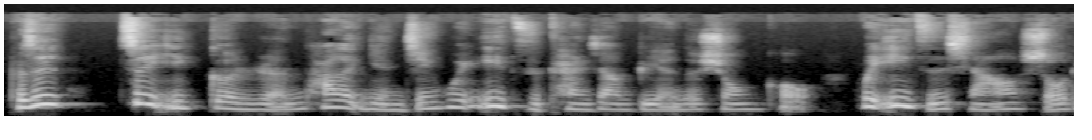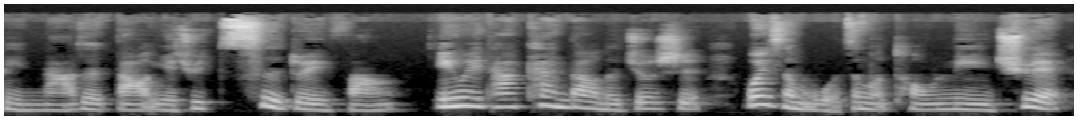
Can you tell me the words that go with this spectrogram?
可是这一个人他的眼睛会一直看向别人的胸口，会一直想要手里拿着刀也去刺对方，因为他看到的就是为什么我这么痛，你却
